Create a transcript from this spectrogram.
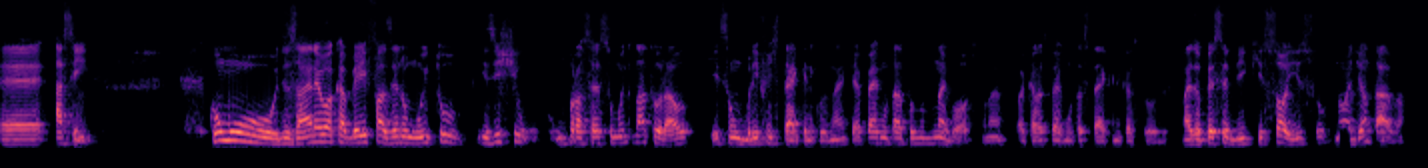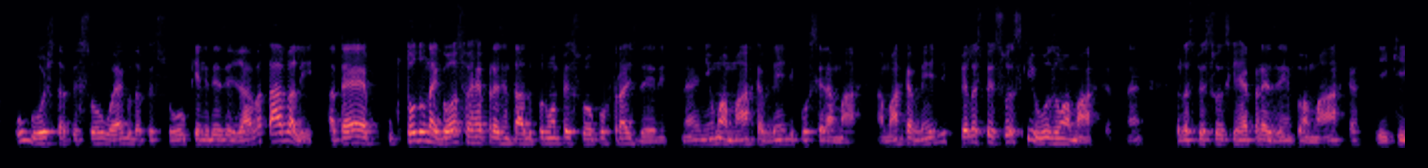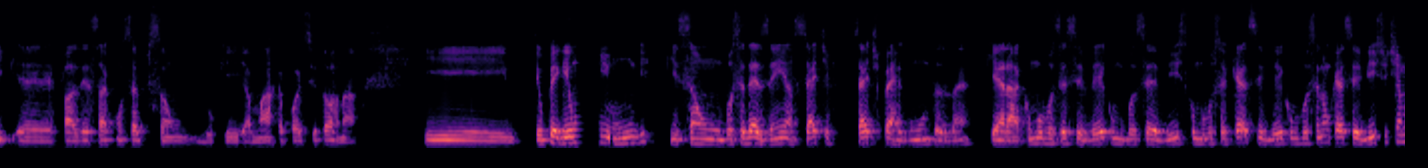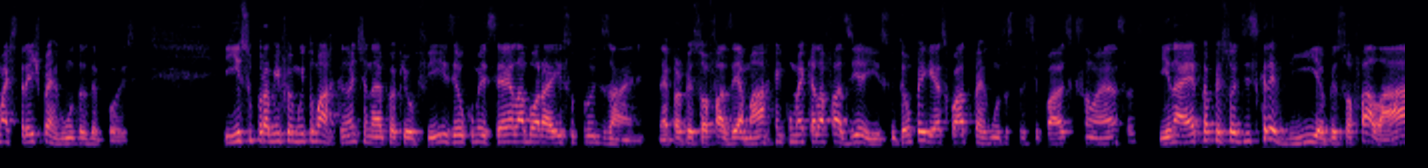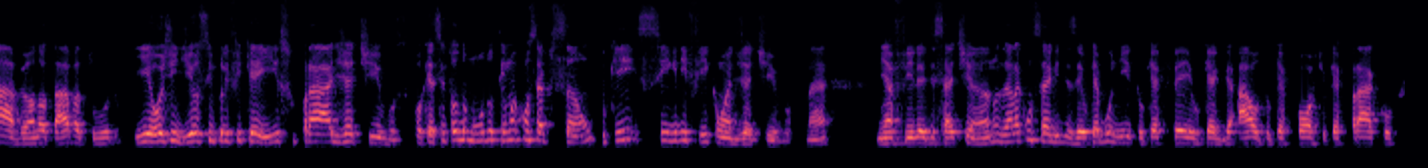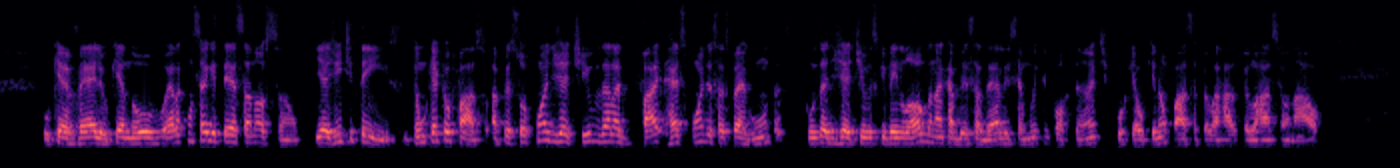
É, assim, como designer, eu acabei fazendo muito. Existe um processo muito natural que são briefings técnicos, né? Que é perguntar tudo do negócio, né? Aquelas perguntas técnicas todas. Mas eu percebi que só isso não adiantava. O gosto da pessoa, o ego da pessoa, o que ele desejava, estava ali. Até todo o negócio é representado por uma pessoa por trás dele, né? Nenhuma marca vende por ser a marca. A marca vende pelas pessoas que usam a marca, né? pelas pessoas que representam a marca e que é, fazem essa concepção do que a marca pode se tornar. E eu peguei um Jung, que são você desenha sete, sete perguntas, né? Que era como você se vê, como você é visto, como você quer se ver, como você não quer ser visto, e tinha mais três perguntas depois. E isso para mim foi muito marcante na época que eu fiz. Eu comecei a elaborar isso para o design, né, para a pessoa fazer a marca e como é que ela fazia isso. Então eu peguei as quatro perguntas principais que são essas. E na época a pessoa descrevia, a pessoa falava, eu anotava tudo. E hoje em dia eu simplifiquei isso para adjetivos, porque assim todo mundo tem uma concepção do que significa um adjetivo, né? Minha filha de sete anos, ela consegue dizer o que é bonito, o que é feio, o que é alto, o que é forte, o que é fraco, o que é velho, o que é novo, ela consegue ter essa noção. E a gente tem isso. Então, o que é que eu faço? A pessoa com adjetivos, ela faz, responde essas perguntas com os adjetivos que vêm logo na cabeça dela, isso é muito importante, porque é o que não passa pela, pelo racional.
